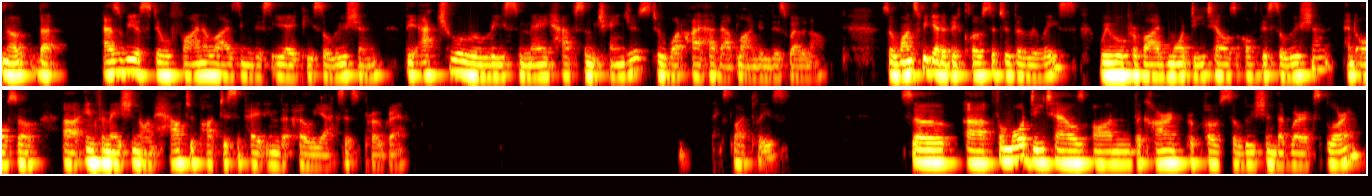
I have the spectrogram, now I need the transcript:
note that as we are still finalizing this EAP solution, the actual release may have some changes to what I have outlined in this webinar. So once we get a bit closer to the release, we will provide more details of this solution and also uh, information on how to participate in the early access program. Next slide, please. So uh, for more details on the current proposed solution that we're exploring,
